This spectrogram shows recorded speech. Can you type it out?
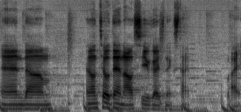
And, um, and until then, I'll see you guys next time. Bye.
